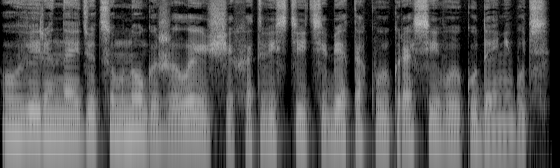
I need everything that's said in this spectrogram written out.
Уверен, найдется много желающих отвезти тебя такую красивую куда-нибудь».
